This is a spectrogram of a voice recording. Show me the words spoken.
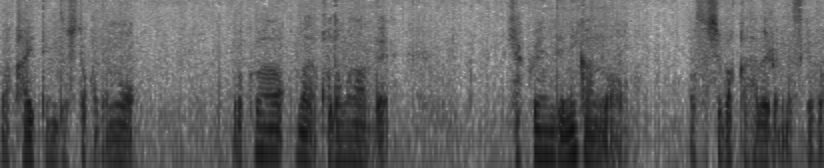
まあ、回転寿司とかでも、僕はまだ子供なんで、100円で2貫のお寿司ばっか食べるんですけど、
